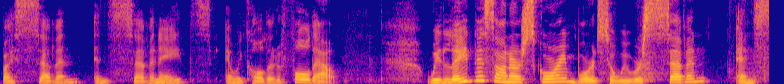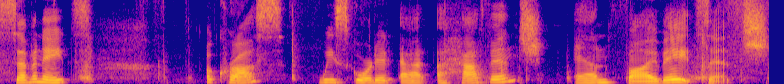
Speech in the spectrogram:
by 7 and 7 eighths, and we called it a fold out. We laid this on our scoring board so we were 7 and 7 eighths across. We scored it at a half inch and 5 eighths inch.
